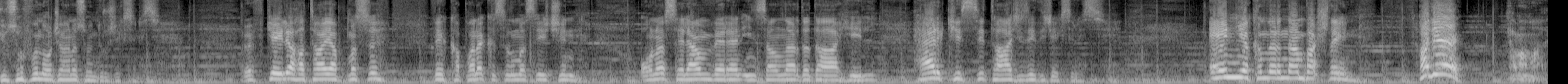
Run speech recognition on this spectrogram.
Yusuf'un ocağını söndüreceksiniz. Öfkeyle hata yapması ve kapana kısılması için ona selam veren insanlar da dahil herkesi taciz edeceksiniz. En yakınlarından başlayın. Hadi! Tamam abi.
